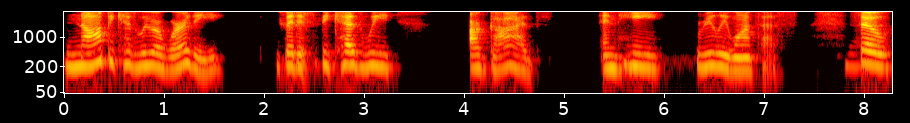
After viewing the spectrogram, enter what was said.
not because we were worthy, but it's because we are God's and He really wants us. Yeah. So,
